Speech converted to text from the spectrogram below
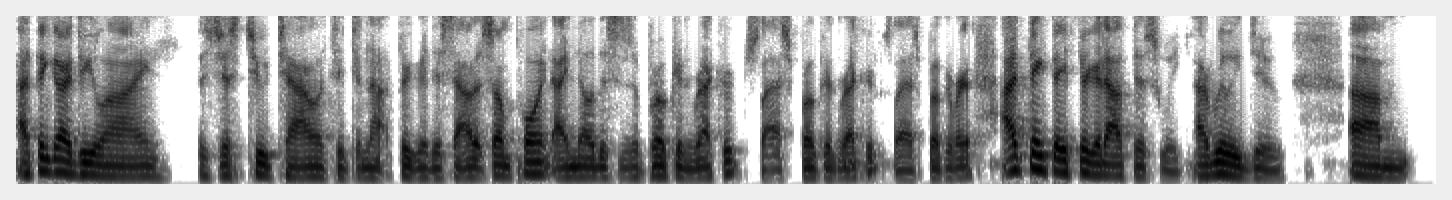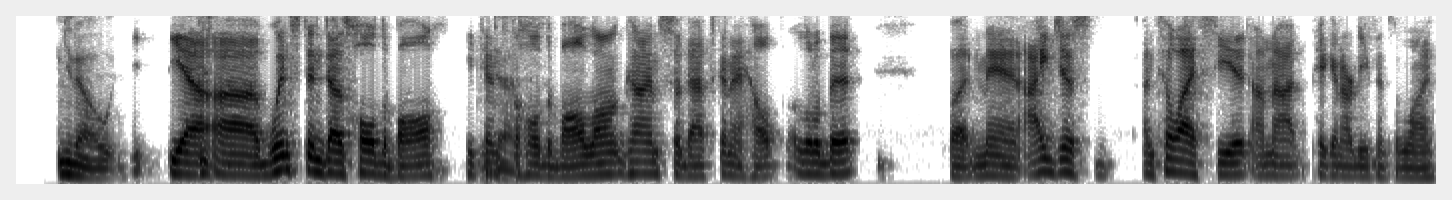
I think our D line is just too talented to not figure this out at some point. I know this is a broken record slash broken record slash broken record. I think they figured out this week. I really do. Um, you know, Yeah. Just- uh, Winston does hold the ball. He tends to hold the ball a long time. So that's going to help a little bit. But man, I just, until I see it, I'm not picking our defensive line.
